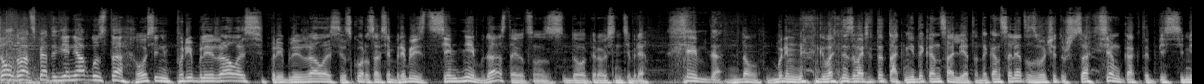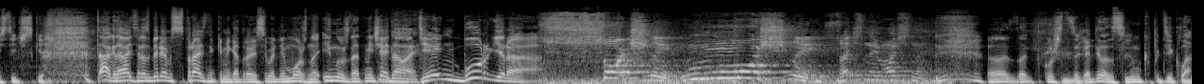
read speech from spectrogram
Шел 25 день августа, осень приближалась, приближалась и скоро совсем приблизится. 7 дней, да, остается у нас до 1 сентября? Семь, да. Да, будем говорить, называть это так, не до конца лета. До конца лета звучит уж совсем как-то пессимистически. Так, давайте разберемся с праздниками, которые сегодня можно и нужно отмечать. Давай. День бургера. Сочный, мощный. Сочный, мощный. А, так Кушать захотелось, слюнка потекла.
